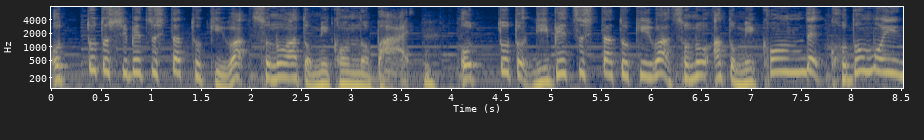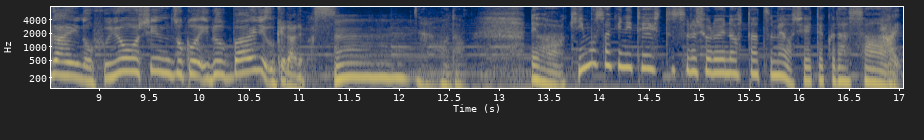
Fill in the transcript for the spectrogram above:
夫と死別した時はその後未婚の場合、夫と離別した時はその後未婚で子供以外の扶養親族がいる場合に受けられます。では勤務先に提出する書類の2つ目教えてください。はい。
